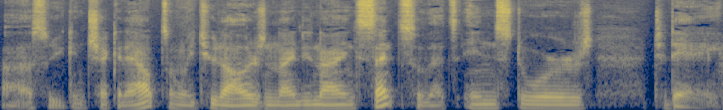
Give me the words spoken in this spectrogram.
Uh, so you can check it out. It's only $2.99, so that's in stores today.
